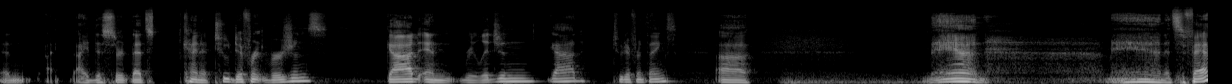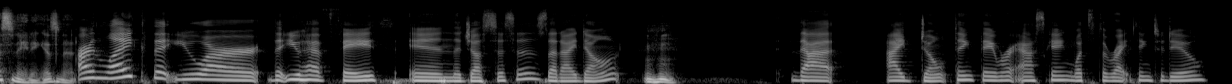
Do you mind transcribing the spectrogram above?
and I, I assert that's kind of two different versions. God and religion, God, two different things. Uh, man, man, it's fascinating, isn't it? I like that you are that you have faith in the justices that I don't. Mm-hmm. That I don't think they were asking what's the right thing to do,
